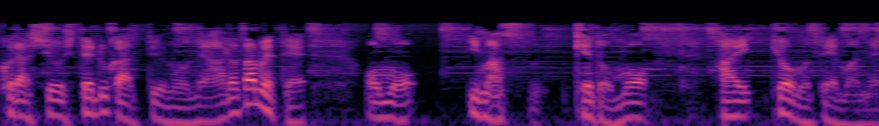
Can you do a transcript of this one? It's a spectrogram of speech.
暮らしをしてるかっていうのをね、改めて思いますけども、はい、今日のテーマね、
